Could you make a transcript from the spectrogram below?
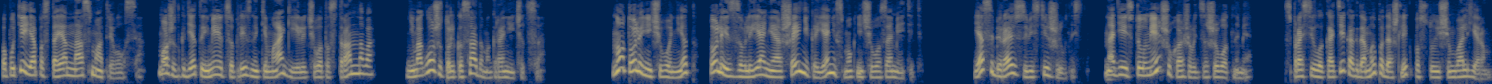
По пути я постоянно осматривался. Может, где-то имеются признаки магии или чего-то странного. Не могло же только садом ограничиться. Но то ли ничего нет, то ли из-за влияния ошейника я не смог ничего заметить. Я собираюсь завести живность. Надеюсь, ты умеешь ухаживать за животными? Спросила Кати, когда мы подошли к пустующим вольерам.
